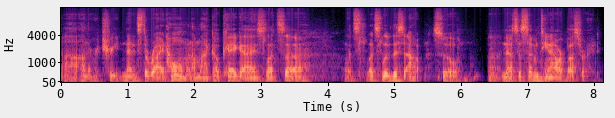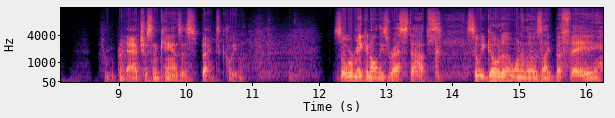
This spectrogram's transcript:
uh, on the retreat. And then it's the ride home. And I'm like, okay, guys, let's uh, let's let's live this out. So uh, now it's a 17 hour bus ride from Atchison, Kansas, back to Cleveland. So we're making all these rest stops. So we go to one of those like buffet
